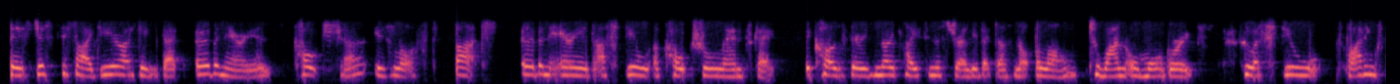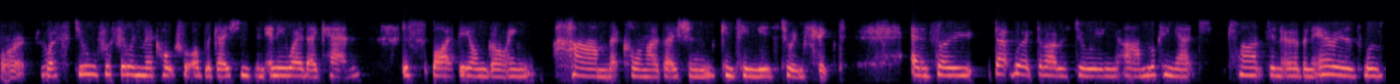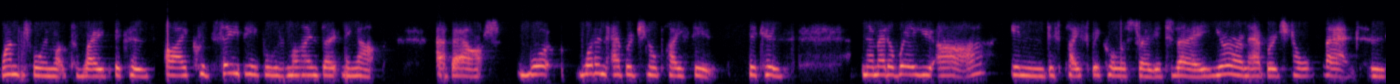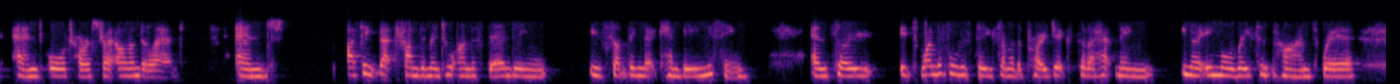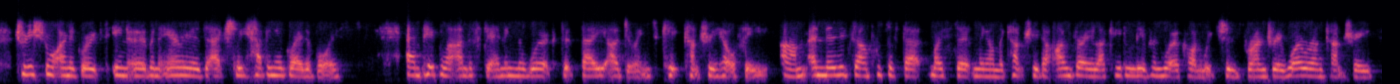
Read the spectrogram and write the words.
there's just this idea, I think, that urban areas culture is lost, but urban areas are still a cultural landscape because there is no place in Australia that does not belong to one or more groups who are still fighting for it, who are still fulfilling their cultural obligations in any way they can, despite the ongoing harm that colonisation continues to inflict. And so that work that I was doing, um, looking at plants in urban areas, was wonderful in lots of ways because I could see people's minds opening up about what what an Aboriginal place is. Because no matter where you are in this place we call Australia today, you're on Aboriginal land and, and or Torres Strait Islander land. And I think that fundamental understanding is something that can be missing. And so it's wonderful to see some of the projects that are happening, you know, in more recent times where traditional owner groups in urban areas are actually having a greater voice and people are understanding the work that they are doing to keep country healthy. Um, and there's examples of that most certainly on the country that I'm very lucky to live and work on, which is Wurundjeri Woiwurrung country,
